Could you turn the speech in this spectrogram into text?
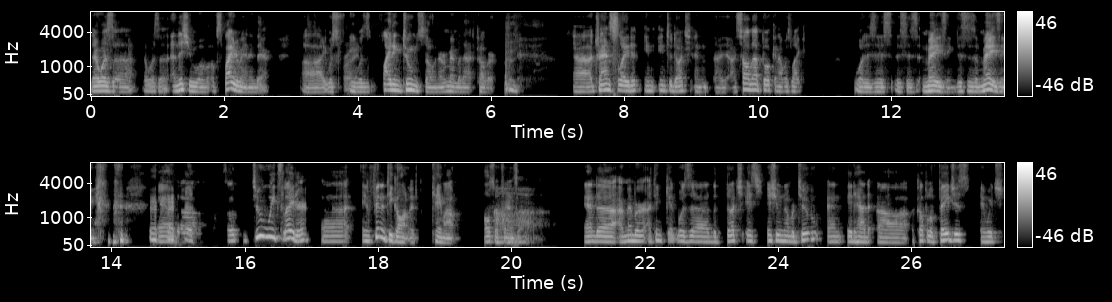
there was a there was a, an issue of, of Spider-Man in there uh, he was right. he was fighting Tombstone. I remember that cover. uh, translated in, into Dutch, and I, I, saw that book, and I was like, "What is this? This is amazing! This is amazing!" and uh, so two weeks later, uh, Infinity Gauntlet came out, also translated. Ah. And uh, I remember, I think it was uh, the Dutch is- issue number two, and it had a couple of pages in which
